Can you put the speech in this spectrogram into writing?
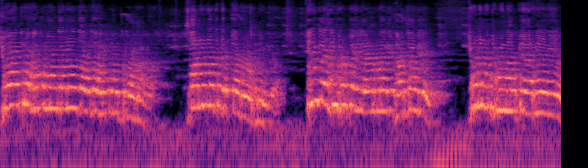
ਜੋ ਆਪਣਾ ਹੁਕਮ ਆਉਂਦਾ ਨਾ ਉਹਦਾ ਆਪਣਾ ਹੁਕਮ ਚਲਾਉਣਾ ਗਾ ਸਾਨੂੰ ਨਾ ਤਾਂ ਡੱਕਾ ਰੋਸ ਨਹੀਂ ਗਾ ਠੀਕ ਹੈ ਅਸੀਂ ਫਿਰ ਭਾਈ ਲੈਣ ਬਣਾ ਕੇ ਖੜ ਜਾਵਾਂਗੇ। ਜੋ ਉਹਨਾਂ ਨੂੰ ਜ਼ਮੀਨਾਂ ਪਿਆਰੀਆਂ ਗਈਆਂ,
